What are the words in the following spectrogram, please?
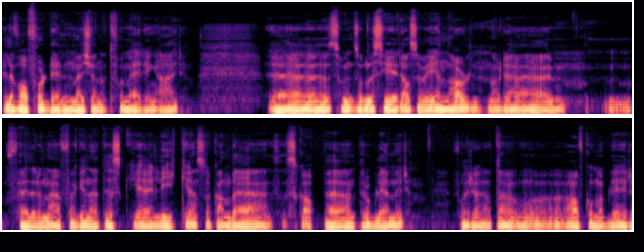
eller hva fordelen med kjønnet formering er. Som, som du sier, altså ved innavl, når det, foreldrene er for genetisk like, så kan det skape problemer for at avkommet blir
